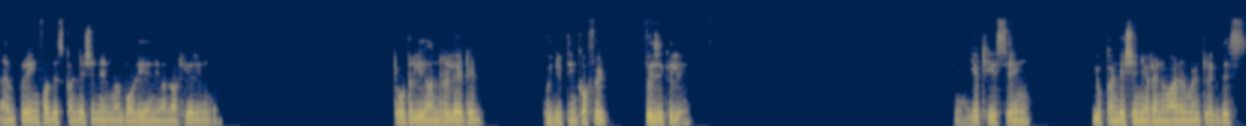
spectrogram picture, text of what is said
I'm praying for this condition in my body, and you are not hearing me. Totally unrelated when you think of it physically. And yet he is saying, you condition your environment like this,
